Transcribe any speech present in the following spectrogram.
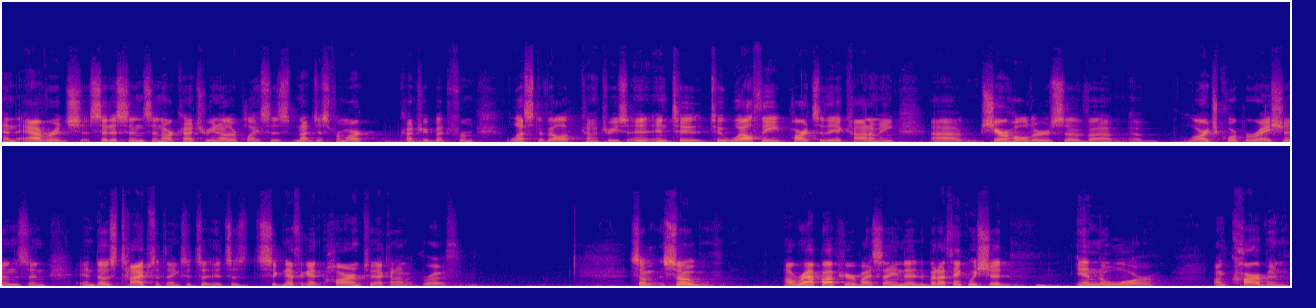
and the average citizens in our country and other places, not just from our country, but from less developed countries, into to wealthy parts of the economy, uh, shareholders of, uh, of, large corporations and, and those types of things. It's a, it's a significant harm to economic growth. So, so I'll wrap up here by saying that, but I think we should end the war on carbon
